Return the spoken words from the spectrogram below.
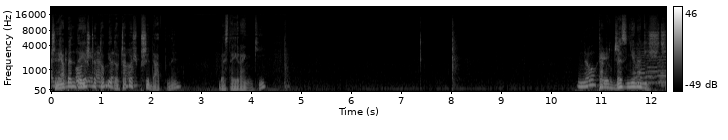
Czy ja będę jeszcze tobie do czegoś przydatny? Bez tej ręki? No Tak bez nienawiści.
